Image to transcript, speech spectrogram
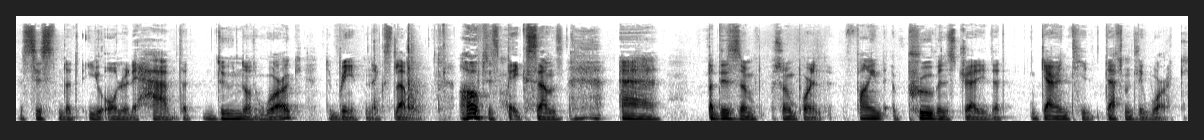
the system that you already have that do not work to bring it to the next level. I hope this makes sense. Uh, but this is so, so important. Find a proven strategy that guaranteed definitely work.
